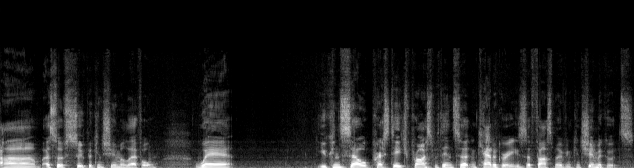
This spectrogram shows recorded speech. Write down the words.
um, a sort of super consumer level, where you can sell prestige price within certain categories of fast moving consumer goods.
